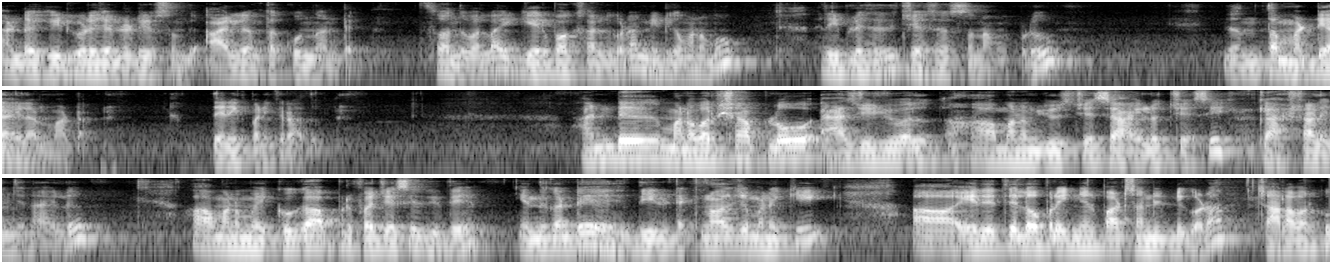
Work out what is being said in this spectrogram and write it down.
అండ్ హీట్ కూడా జనరేట్ చేస్తుంది. ఆయిల్ కానీ తక్కువ ఉందంటే. సో అందువల్ల ఈ గేర్ బాక్స్ ఆయిల్ కూడా నీట్గా మనము రీప్లేస్ అయితే చేసేస్తున్నాం ఇప్పుడు. ఇదంతా మడ్డి ఆయిల్ అనమాట దేనికి పనికిరాదు. అండ్ మన వర్క్షాప్లో యాజ్ యూజువల్ మనం యూజ్ చేసే ఆయిల్ వచ్చేసి క్యాస్ట్రాల్ ఇంజిన్ ఆయిల్. మనం ఎక్కువగా ప్రిఫర్ చేసేది ఇదే. ఎందుకంటే దీని టెక్నాలజీ మనకి ఏదైతే లోపల ఇంజన్ పార్ట్స్ అన్నింటినీ కూడా చాలా వరకు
